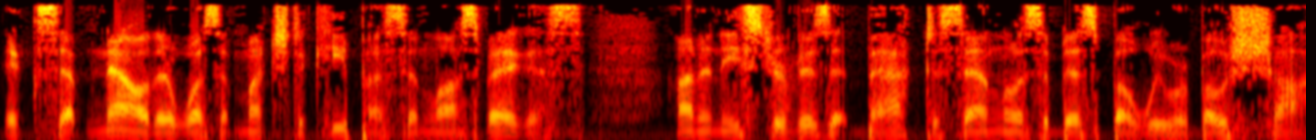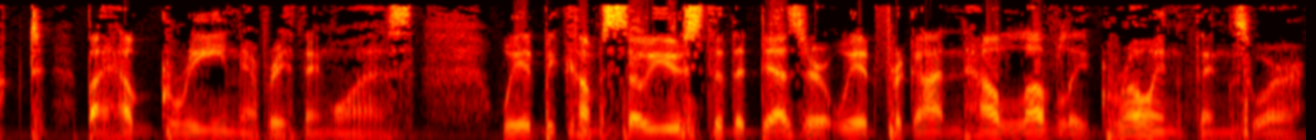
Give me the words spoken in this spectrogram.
Except now there wasn't much to keep us in Las Vegas. On an Easter visit back to San Luis Obispo, we were both shocked by how green everything was. We had become so used to the desert, we had forgotten how lovely growing things were.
